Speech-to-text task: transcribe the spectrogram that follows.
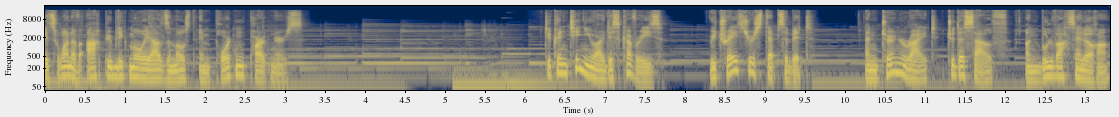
It's one of Art Public Montréal's most important partners. To continue our discoveries, retrace your steps a bit and turn right to the south on Boulevard Saint Laurent.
